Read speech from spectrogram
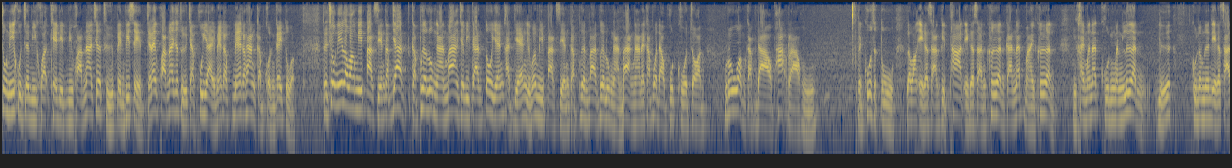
ช่วงนี้คุณจะมีเครดิตมีความน่าเชื่อถือเป็นพิเศษ จะได้ความน่าเชื่อถือจากผู้ใหญ่แม้กับแม้กระทั่งกับคนใกล้ตัว แต่ช่วงนี้ระวังมีปากเสียงกับญาติกับเพื่อนร่วมงานบ้าง จะมีการโต้แย้งขัดแย้ง หรือว่ามีปากเสียงกับเพื่อนบ้านเพื่อนร่วมงานบ้างนะนะครับเพราะดาวพุธโคจรร่วมกับดาวพระราหู เป็นคู่ศัตรูระวังเอกสารผิดพลาด เอกสารเคลื่อน การนัดหมายเคลื่อน หรือใครมานัดคุณมันเลื่อน หรือคุณดำเนินเอกสาร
